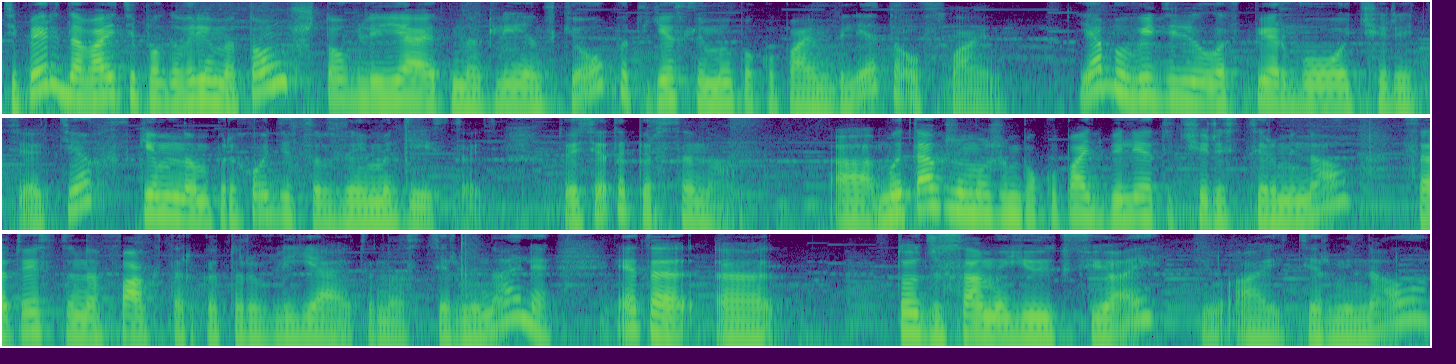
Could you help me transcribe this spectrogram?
Теперь давайте поговорим о том, что влияет на клиентский опыт, если мы покупаем билеты офлайн. Я бы выделила в первую очередь э, тех, с кем нам приходится взаимодействовать, то есть это персонал. А, мы также можем покупать билеты через терминал, соответственно, фактор, который влияет у нас в терминале, это э, тот же самый UX UI, UI терминала,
